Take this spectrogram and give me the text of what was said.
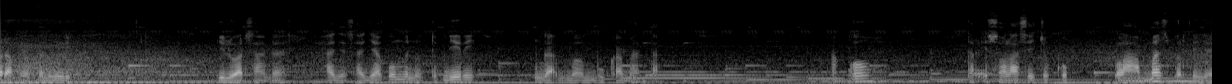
orang yang peduli. Di luar sana hanya saja aku menutup diri nggak membuka mata. Aku terisolasi cukup lama sepertinya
